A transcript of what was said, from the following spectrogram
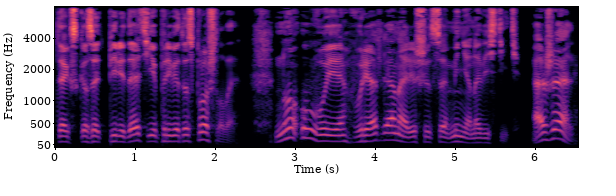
Так сказать, передать ей привет из прошлого. Но, увы, вряд ли она решится меня навестить. А жаль.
